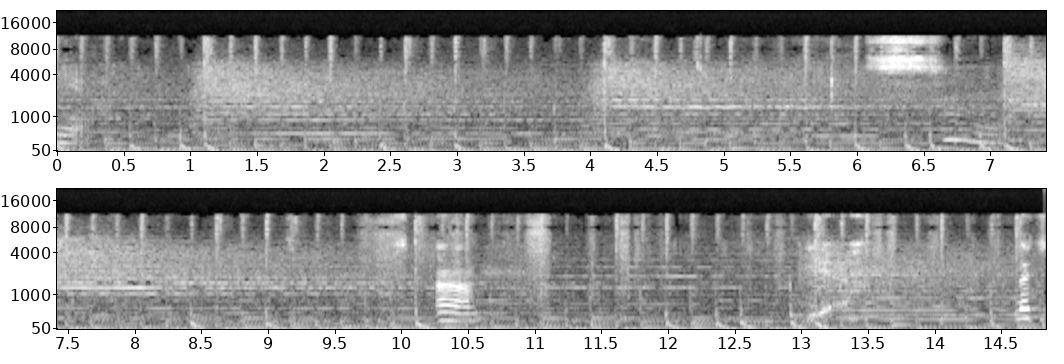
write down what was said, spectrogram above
yeah. So, um, yeah. Let's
